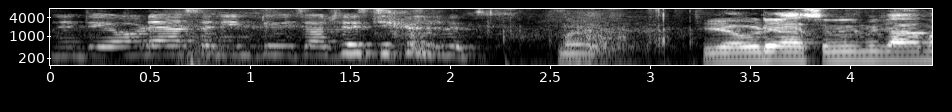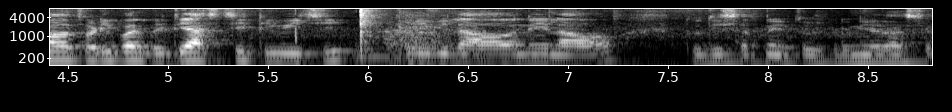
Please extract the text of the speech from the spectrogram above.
नाही ते एवढ्या असं टीव्ही चालू आहे तिकडं मग एवढे असं म्हणजे आम्हाला थोडीफार भीती असते टी व्हीची टी व्ही लावा नाही लावा तू दिसत नाही तू इकडून येत असत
